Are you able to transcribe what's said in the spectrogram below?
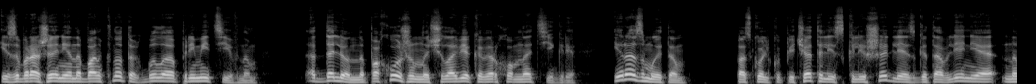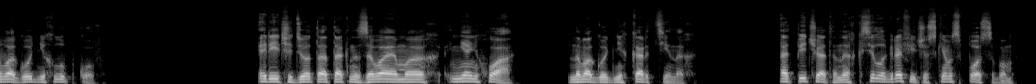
Изображение на банкнотах было примитивным, отдаленно похожим на человека верхом на тигре, и размытым, поскольку печатались клише для изготовления новогодних лубков. Речь идет о так называемых няньхуа – новогодних картинах, отпечатанных ксилографическим способом.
